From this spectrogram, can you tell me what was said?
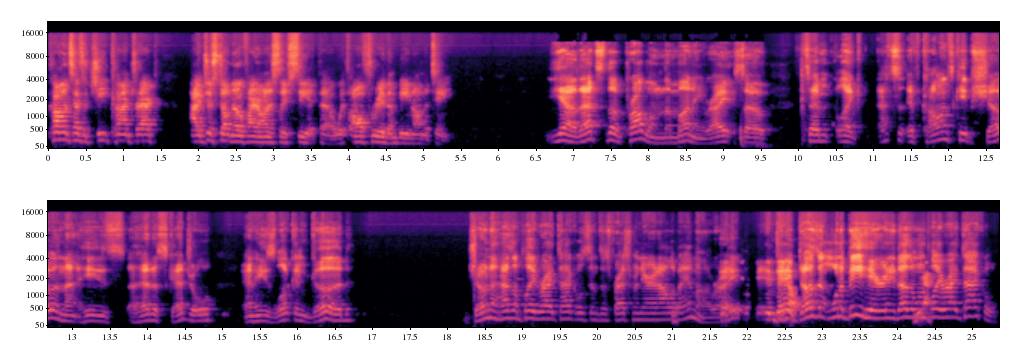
Collins has a cheap contract. I just don't know if I honestly see it though, with all three of them being on the team. Yeah, that's the problem, the money, right? So to like that's if Collins keeps showing that he's ahead of schedule and he's looking good. Jonah hasn't played right tackle since his freshman year in Alabama, right? And, Dale he doesn't want to be here and he doesn't want to play right tackle.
